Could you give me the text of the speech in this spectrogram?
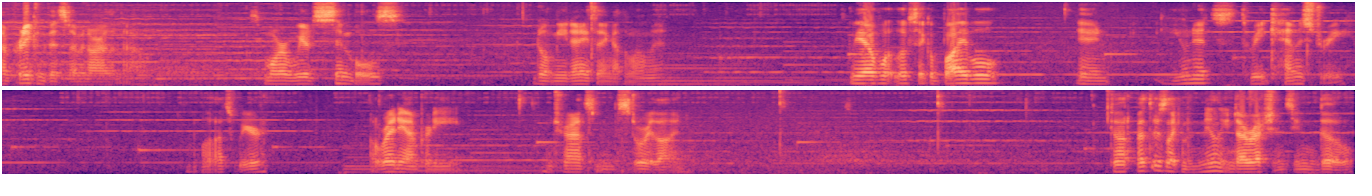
I'm pretty convinced I'm in Ireland now. Some more weird symbols. Don't mean anything at the moment. We have what looks like a Bible in Units 3 Chemistry. Well, that's weird. Already I'm pretty entranced in the storyline. God, I bet there's like a million directions you can go.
